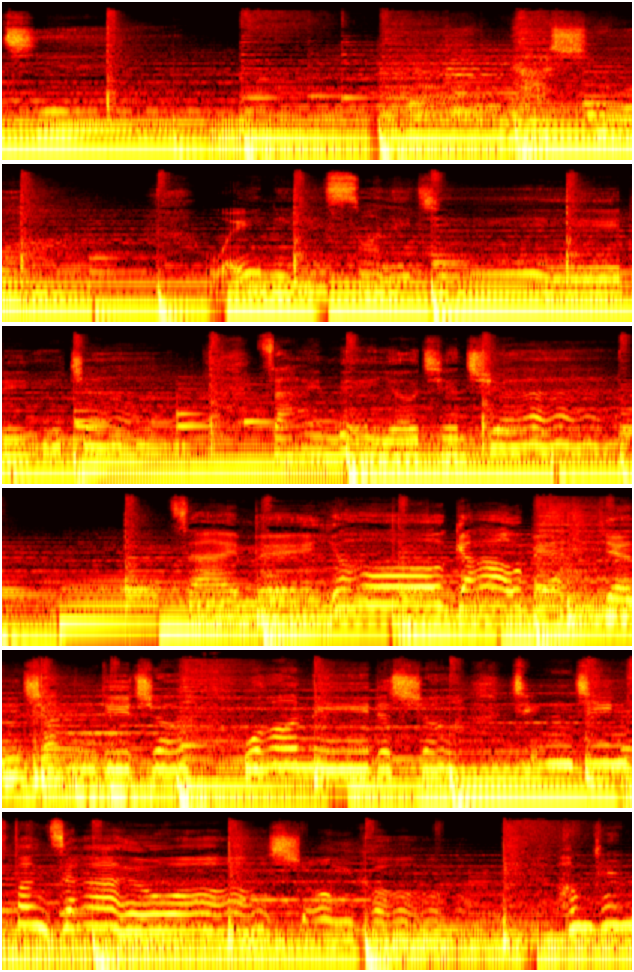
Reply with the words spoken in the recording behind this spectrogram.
节，那是我为你所累积的着，再没有欠缺。再没有告别，天长地久，握你的手，紧紧放在我胸口。红尘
